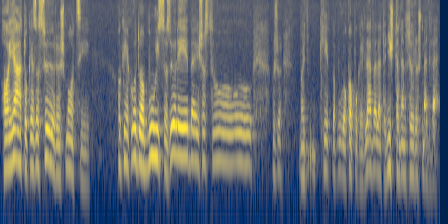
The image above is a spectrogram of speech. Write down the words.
Halljátok, ez a szőrös maci, akinek oda bújsz az ölébe, és azt, ó, most, majd két nap múlva kapok egy levelet, hogy Isten nem szőrös medve.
